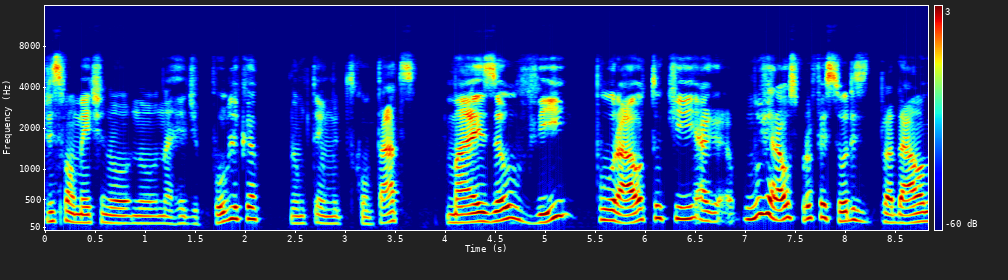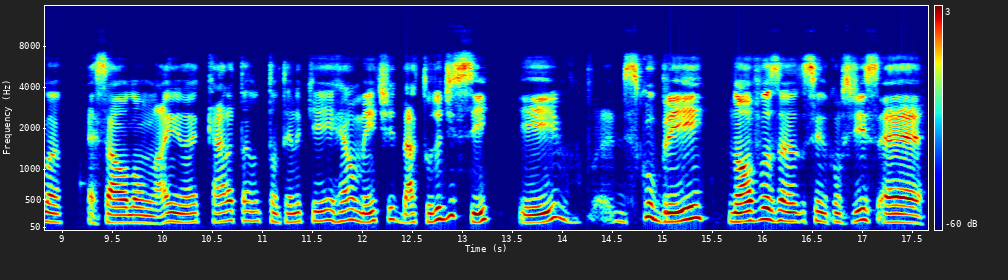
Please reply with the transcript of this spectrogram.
principalmente no, no, na rede pública, não tenho muitos contatos, mas eu vi por alto que, no geral, os professores, para dar aula, essa aula online, né, cara, estão tendo que realmente dar tudo de si e descobrir novos, assim, como se diz, é,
